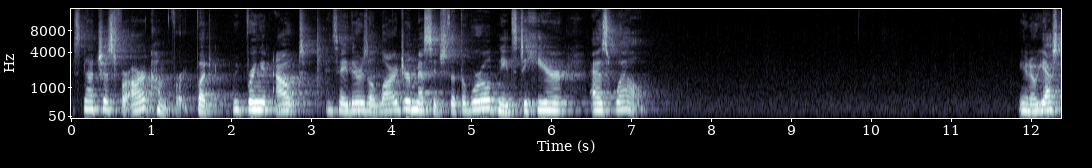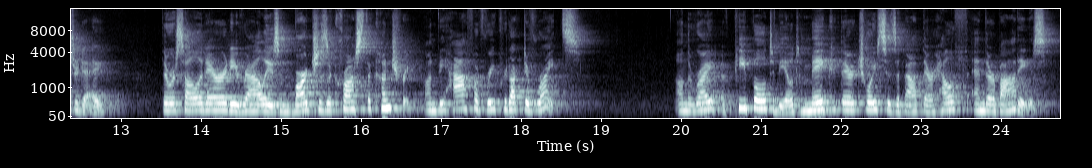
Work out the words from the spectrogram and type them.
it's not just for our comfort, but we bring it out and say there's a larger message that the world needs to hear as well. You know, yesterday, there were solidarity rallies and marches across the country on behalf of reproductive rights, on the right of people to be able to make their choices about their health and their bodies.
